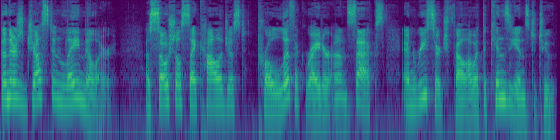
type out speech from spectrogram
Then there's Justin Lehmiller, a social psychologist, prolific writer on sex, and research fellow at the Kinsey Institute,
